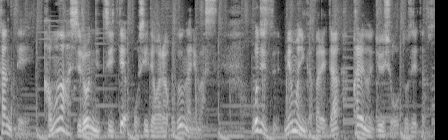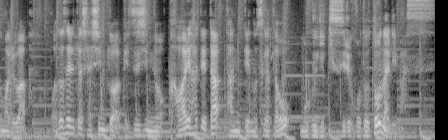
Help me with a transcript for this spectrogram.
探偵鴨の橋論について教えてもらうことになります。後日メモに書かれた彼の住所を訪れたと丸は渡された写真とは別人の変わり果てた探偵の姿を目撃することとなります。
